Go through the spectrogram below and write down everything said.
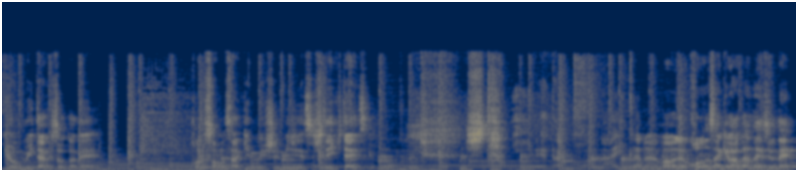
業務委託とかでこのその先も一緒にビジネスしていきたいですけど。下に入れたくはないかな。まあでもこの先わかんないですよね。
